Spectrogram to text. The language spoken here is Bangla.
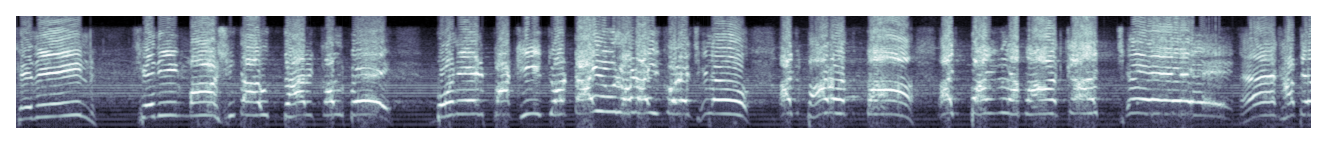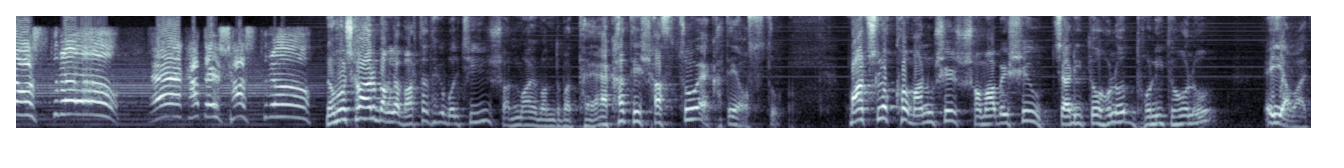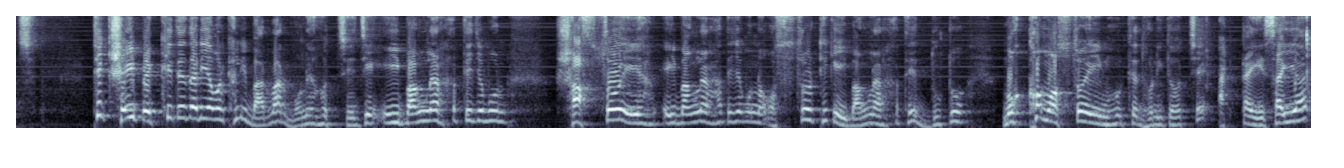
সেদিন সেদিন মা সীতা উদ্ধার কল্পে বনের পাখি জটায়ু লড়াই করেছিল। আজ ভারত মা, আজ বাংলা মা কাঁদছে। এক হাতে অস্ত্র, এক হাতে শাস্ত্র। নমস্কার, বাংলা বার্তা থেকে বলছি সন্ময় বন্দ্যোপাধ্যায়। এক হাতে শাস্ত্র, এক হাতে অস্ত্র। পাঁচ লক্ষ মানুষের সমাবেশে উচ্চারিত হলো, ধ্বনিত হলো এই আওয়াজ। ঠিক সেই প্রেক্ষিতে দাঁড়িয়ে আমার খালি বারবার মনে হচ্ছে যে এই বাংলার হাতে যেমন শাস্ত্র, এই বাংলার হাতে যেমন অস্ত্র, ঠিক এই বাংলার হাতে দুটো মোক্ষম অস্ত্র এই মুহূর্তে ধ্বনিত হচ্ছে। একটা এসআইআর,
